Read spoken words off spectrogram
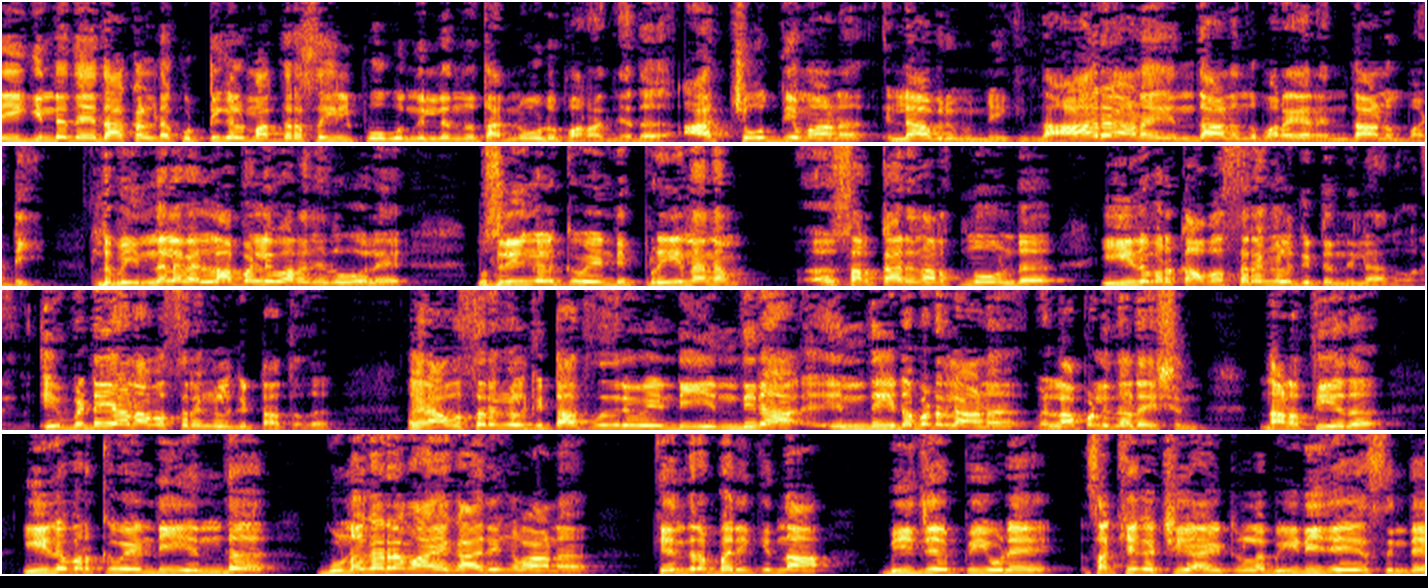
ലീഗിന്റെ നേതാക്കളുടെ കുട്ടികൾ മദ്രസയിൽ പോകുന്നില്ലെന്ന് തന്നോട് പറഞ്ഞത്. ആ ചോദ്യമാണ് എല്ലാവരും ഉന്നയിക്കുന്നത്. ആരാണ് എന്താണെന്ന് പറയാൻ എന്താണ് മടി? ഇതിപ്പോൾ ഇന്നലെ വെള്ളാപ്പള്ളി പറഞ്ഞതുപോലെ മുസ്ലിങ്ങൾക്ക് വേണ്ടി പ്രീണനം സർക്കാർ നടത്തുന്നതുകൊണ്ട് ഈഴവർക്ക് അവസരങ്ങൾ കിട്ടുന്നില്ല എന്ന് പറയുന്നത് എവിടെയാണ് അവസരങ്ങൾ കിട്ടാത്തത്? അങ്ങനെ അവസരങ്ങൾ കിട്ടാത്തതിന് വേണ്ടി എന്തിനാ എന്ത് ഇടപെടലാണ് വെള്ളാപ്പള്ളി നടേശൻ നടത്തിയത്? ഈഴവർക്ക് വേണ്ടി എന്ത് ഗുണകരമായ കാര്യങ്ങളാണ് കേന്ദ്രം ഭരിക്കുന്ന ബി ജെ പിയുടെ സഖ്യകക്ഷിയായിട്ടുള്ള ബി ഡി ജെ എസിന്റെ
